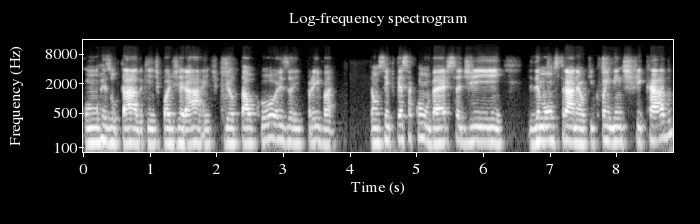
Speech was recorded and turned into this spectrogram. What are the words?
como um resultado que a gente pode gerar, a gente criou tal coisa e por aí vai. Então, sempre ter essa conversa de, de demonstrar né, o que foi identificado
